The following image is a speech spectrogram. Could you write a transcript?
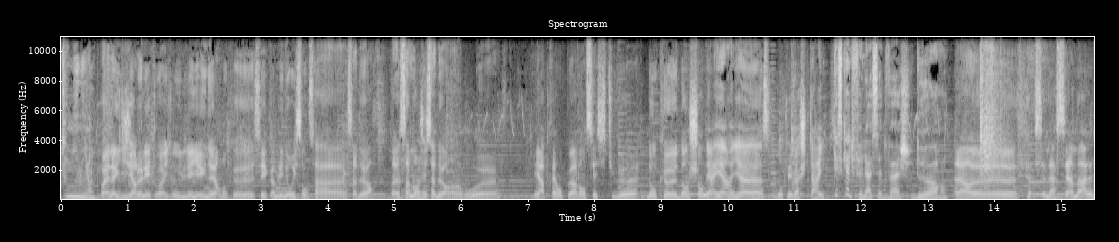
tout mignons. Ouais, là, ils digèrent le lait, toi. Ils ont eu le lait il y a une heure, donc euh, c'est comme les nourrissons, ça, ça dort. Euh, ça mange et ça dort, hein, en gros. euh. Et après, on peut avancer si tu veux. Donc, euh, dans le champ derrière, il y a donc les vaches taries. Qu'est-ce qu'elle fait là, cette vache, dehors? Alors, euh, celle-là, c'est un mâle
